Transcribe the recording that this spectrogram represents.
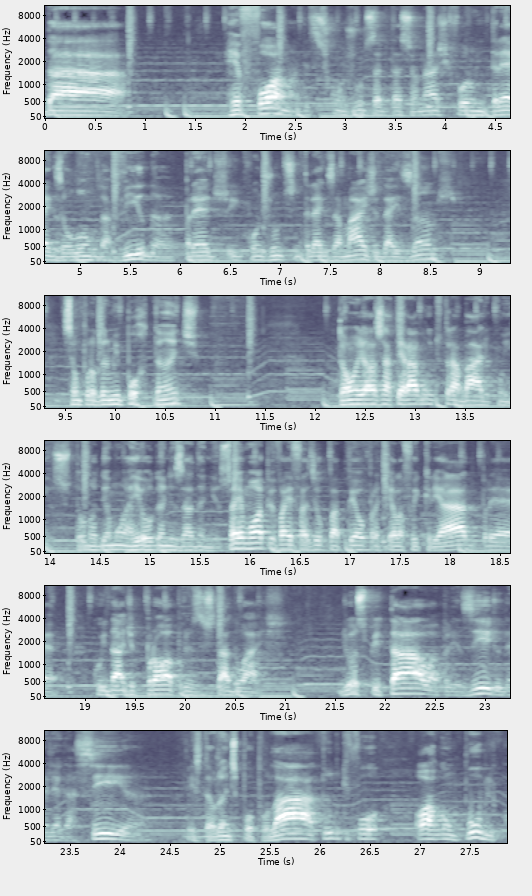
da reforma desses conjuntos habitacionais que foram entregues ao longo da vida, prédios e conjuntos entregues há mais de 10 anos. Isso é um programa importante. Então ela já terá muito trabalho com isso. Então nós demos uma reorganizada nisso. A EMOP vai fazer o papel para que ela foi criada, para cuidar de próprios estaduais, de hospital, a presídio, delegacia, restaurante popular, tudo que for órgão público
